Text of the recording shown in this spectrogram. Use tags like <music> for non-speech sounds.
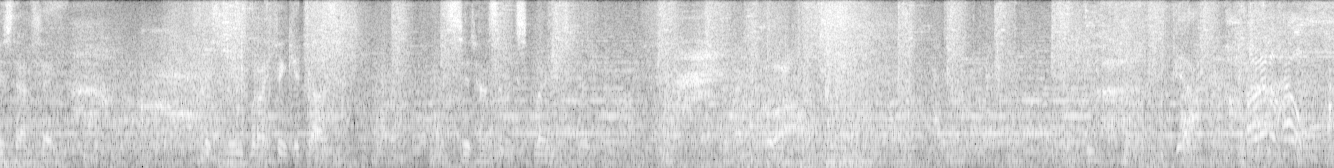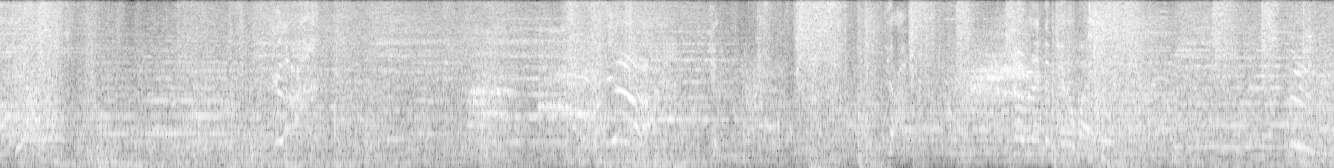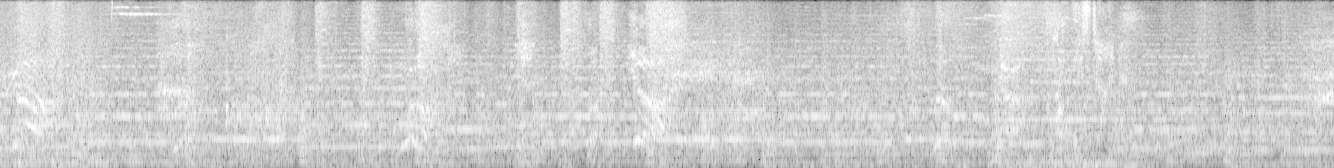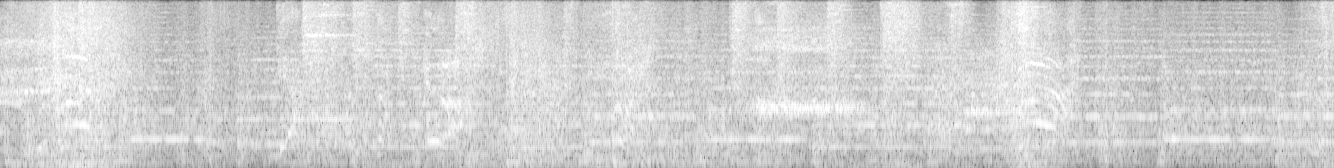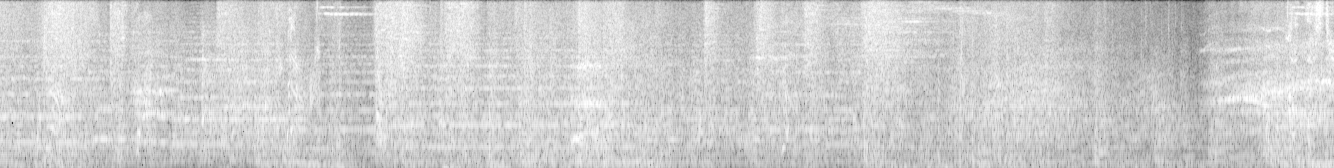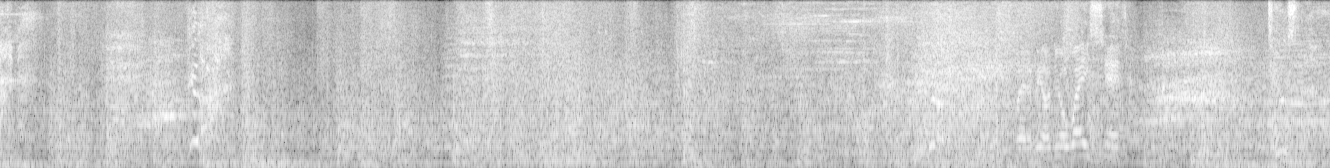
Is that thing? This means what I think it does. Cid has some explaining to do. On your way, Cid. Too slow.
